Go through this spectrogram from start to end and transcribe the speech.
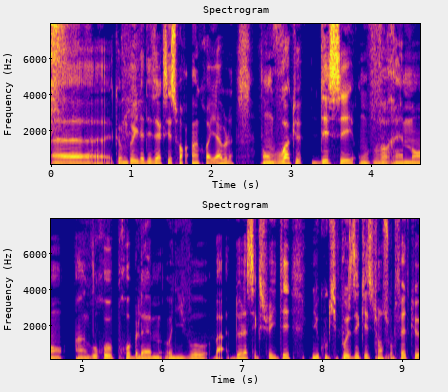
euh, comme quoi il a des accessoires incroyables, on voit que DC ont vraiment un gros problème au niveau bah, de la sexualité, du coup qui pose des questions sur le fait que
